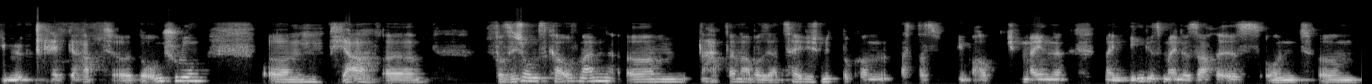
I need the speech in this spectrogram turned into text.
die Möglichkeit gehabt äh, der Umschulung. Ähm, ja, äh, Versicherungskaufmann, ähm, habe dann aber sehr zeitig mitbekommen, dass das überhaupt nicht meine, mein Ding ist, meine Sache ist und ähm,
